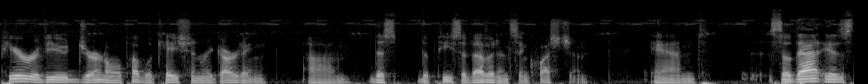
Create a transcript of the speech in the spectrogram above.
peer-reviewed journal publication regarding um, this the piece of evidence in question, and so that is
